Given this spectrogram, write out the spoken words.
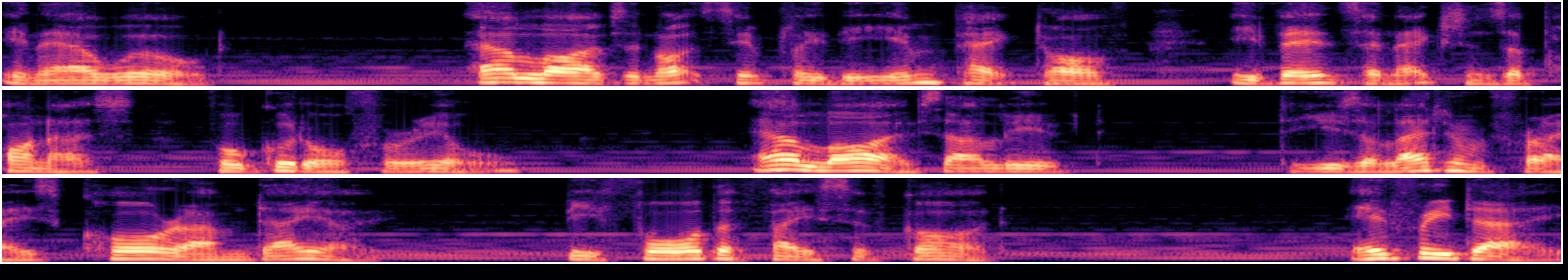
in our world. Our lives are not simply the impact of events and actions upon us for good or for ill. Our lives are lived, to use a Latin phrase, coram Deo, before the face of God. Every day,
